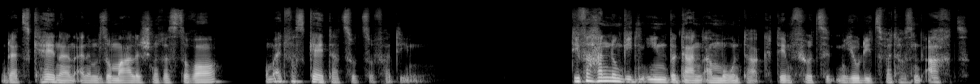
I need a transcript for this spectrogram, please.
und als Kellner in einem somalischen Restaurant, um etwas Geld dazu zu verdienen. Die Verhandlung gegen ihn begann am Montag, dem 14. Juli 2008,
